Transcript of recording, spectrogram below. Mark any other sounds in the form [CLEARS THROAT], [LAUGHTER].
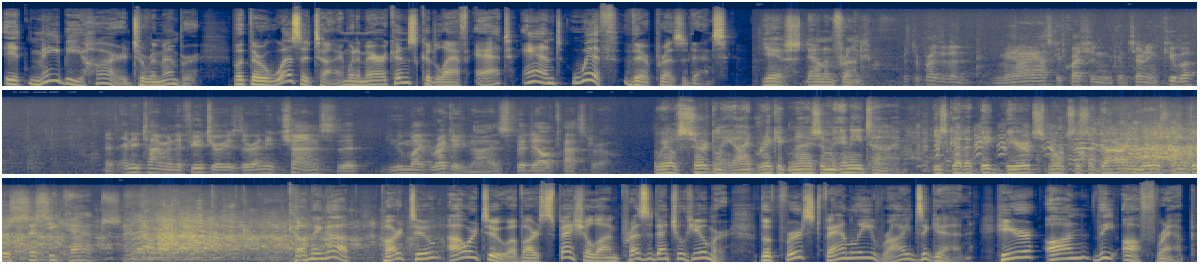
It may be hard to remember, but there was a time when Americans could laugh at and with their presidents. Yes, down in front. Mr. President, may I ask a question concerning Cuba? At any time in the future, is there any chance that you might recognize Fidel Castro? Well, certainly, I'd recognize him any time. He's got a big beard, smokes a cigar, and wears one of those sissy caps. Coming up, part two, hour two of our special on presidential humor The First Family Rides Again, here on The Off Ramp.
